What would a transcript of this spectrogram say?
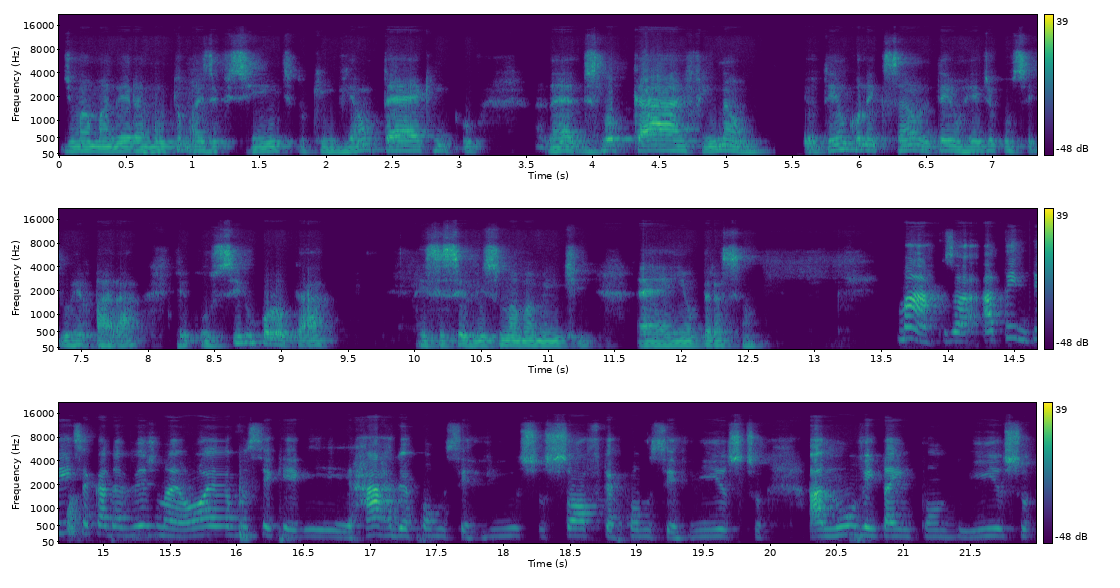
de uma maneira muito mais eficiente do que enviar um técnico, né, deslocar, enfim, não. Eu tenho conexão, eu tenho rede, eu consigo reparar, eu consigo colocar esse serviço novamente é, em operação. Marcos, a, a, tendência cada vez maior é você querer hardware como serviço, software como serviço, a nuvem está impondo isso.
